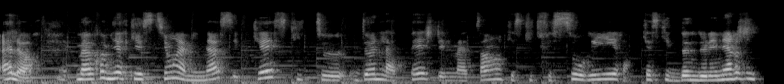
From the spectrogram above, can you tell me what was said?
Alors, ma première question, Amina, c'est qu'est-ce qui te donne la pêche dès le matin? Qu'est-ce qui te fait sourire? Qu'est-ce qui te donne de l'énergie?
